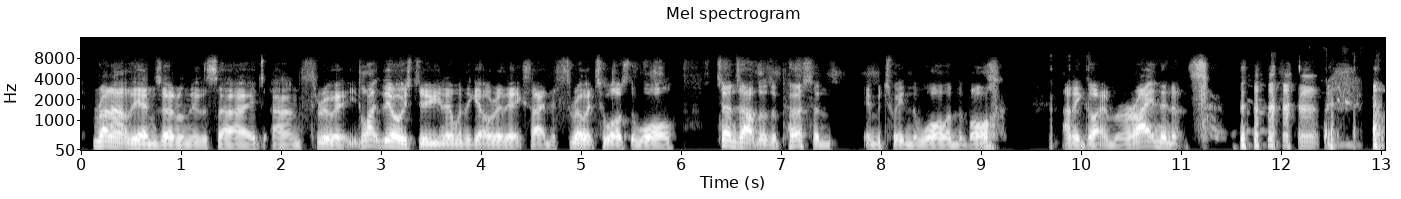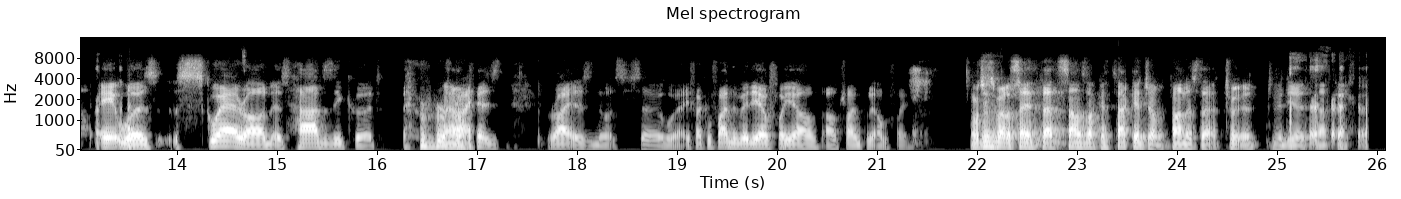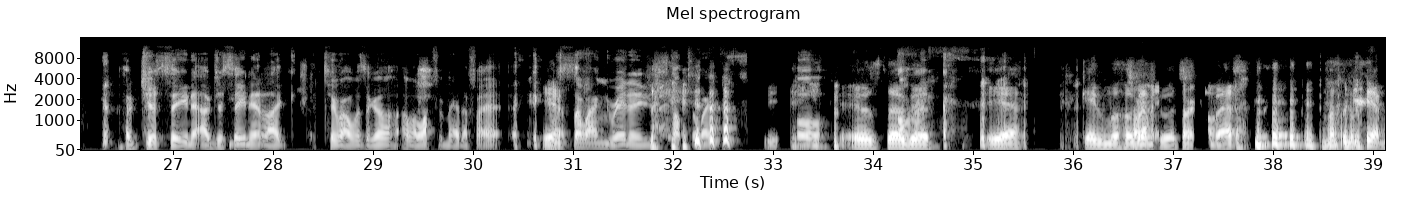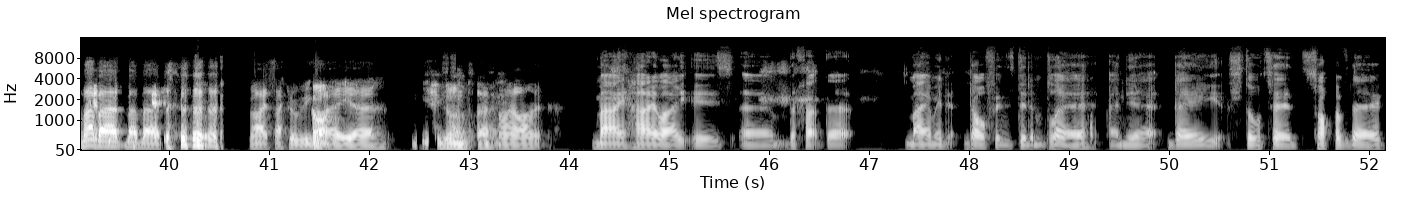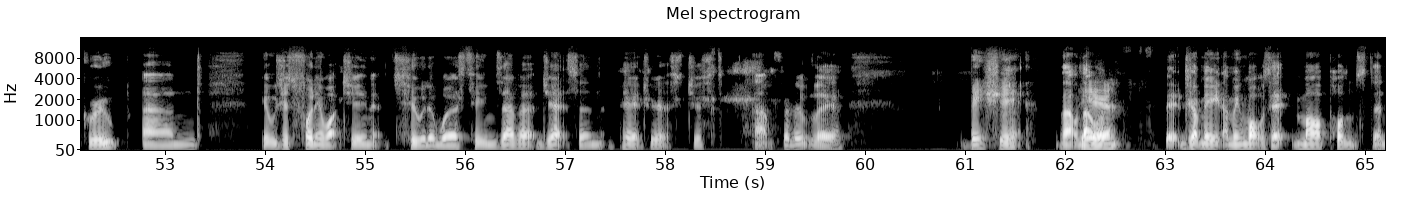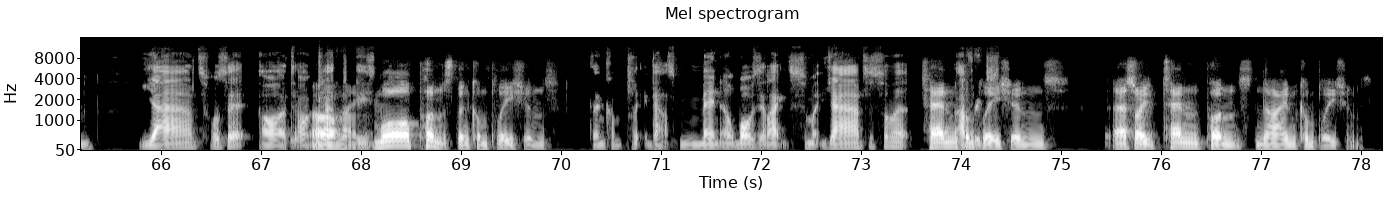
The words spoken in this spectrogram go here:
ran out of the end zone on the other side, and threw it like they always do. You know, when they get all really excited, they throw it towards the wall. Turns out there was a person in between the wall and the ball, and he got him right in the nuts. it was square on as hard as he could, right as right as nuts. So uh, if I can find the video for you, I'll, I'll try and put it on for you. I was just about to say that sounds like a Thacker job. Find us that Twitter video, Thacker. I've just seen it. I've just seen it like two hours ago. I was laughing made off it. He Yeah. was so angry, and he just stopped and went, "Oh, It was so good. right." Yeah. Gave him a hug Sorry, mate. afterwards. Sorry, my bad. yeah, my bad, my bad. right, Thacker, have you Go got on. a uh, yeah, go on, Thacker. highlight? My highlight is um, the fact that Miami Dolphins didn't play, and yet they still to top of their group, and it was just funny watching two of the worst teams ever, Jets and Patriots, just absolutely be shit. That that Yeah. was, do you know what I mean? I mean, what was it? More punts than yards, was it? Or, or Oh? More punts than completions. than complete. That's mental. What was it like? Some yards or something? 10 Average- completions. Uh, sorry, 10 punts, nine completions.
